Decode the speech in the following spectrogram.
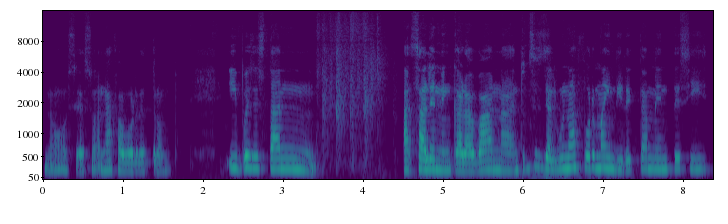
¿no? O sea, son a favor de Trump. Y pues están, ah, salen en caravana, entonces de alguna forma indirectamente sí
